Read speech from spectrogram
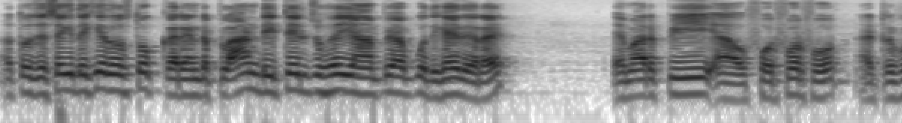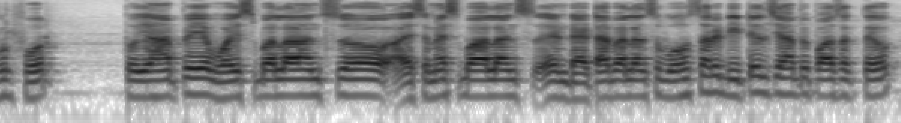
तो जैसे कि देखिए दोस्तों करेंट प्लान डिटेल जो है यहाँ पे आपको दिखाई दे रहा है। M R P four four four triple four तो यहाँ पे voice balance S M S balance and data balance बहुत सारे डिटेल्स यहाँ पे पा सकते हो।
